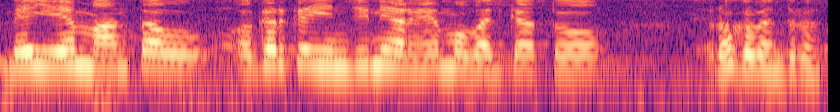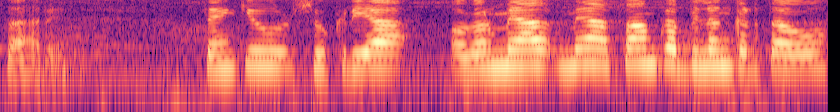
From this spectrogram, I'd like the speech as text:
मैं ये मानता हूँ, अगर कोई इंजीनियर है मोबाइल का तो रघुवेंद्र सार है। थैंक यू शुक्रिया। अगर मैं मैं आसाम का बिलोंग करता हूँ,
